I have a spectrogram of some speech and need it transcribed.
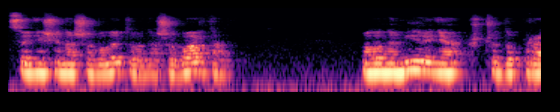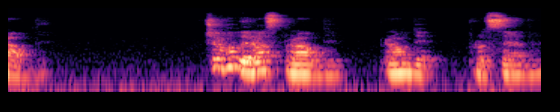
сьогоднішня наша молитва, наша варта мала намірення щодо правди. Черговий раз правди, правди про себе,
